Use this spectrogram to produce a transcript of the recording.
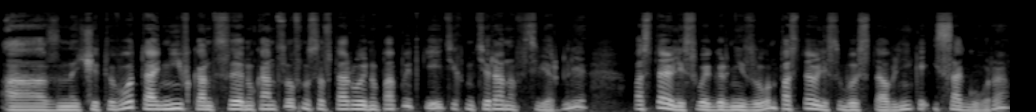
А, значит, вот они в конце, ну, концов, ну, со второй, ну, попытки этих, ну, тиранов свергли, поставили свой гарнизон, поставили своего ставленника Исагора,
